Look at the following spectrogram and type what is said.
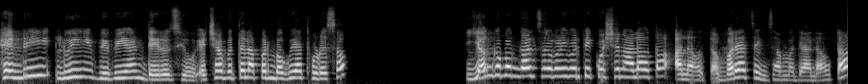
हेनरी लुई विवियन डेरोझिओ याच्याबद्दल आपण बघूया थोडस. यंग बंगाल चळवळीवरती क्वेश्चन आला होता आला होता. बऱ्याच एक्झाममध्ये आला होता.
